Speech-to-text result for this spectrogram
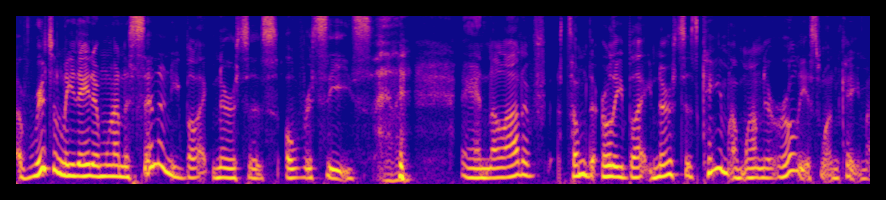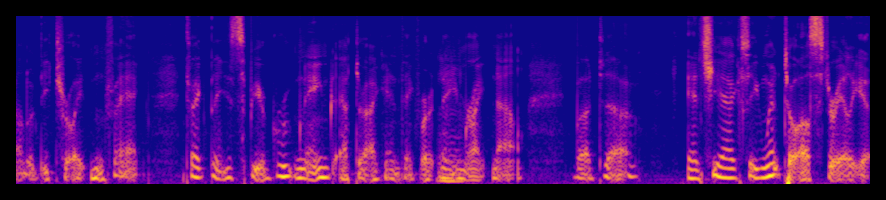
originally they didn't want to send any black nurses overseas. and a lot of some of the early black nurses came, uh, one of the earliest one came out of Detroit, in fact. In fact, there used to be a group named after, I can't think of her name right now. But, uh, and she actually went to Australia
